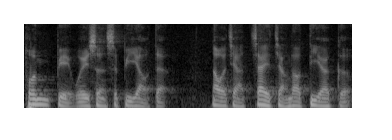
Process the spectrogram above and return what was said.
分别为胜是必要的。那我讲再讲到第二个，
